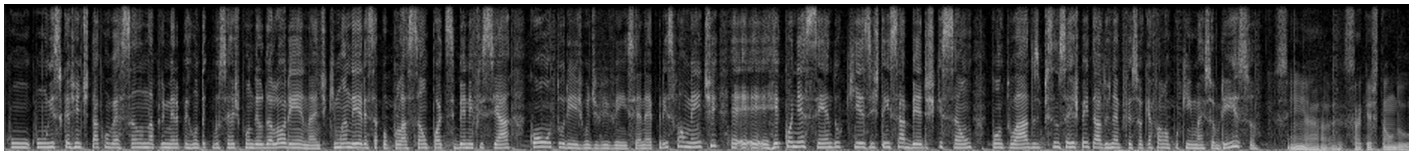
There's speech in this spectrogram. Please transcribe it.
com, com isso que a gente está conversando na primeira pergunta que você respondeu da Lorena, de que maneira essa população pode se beneficiar com o turismo de vivência, né? Principalmente é, é, é, reconhecendo que existem saberes que são pontuados e precisam ser respeitados, né, professor? Quer falar um pouquinho mais sobre isso? Sim, a- essa questão do,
